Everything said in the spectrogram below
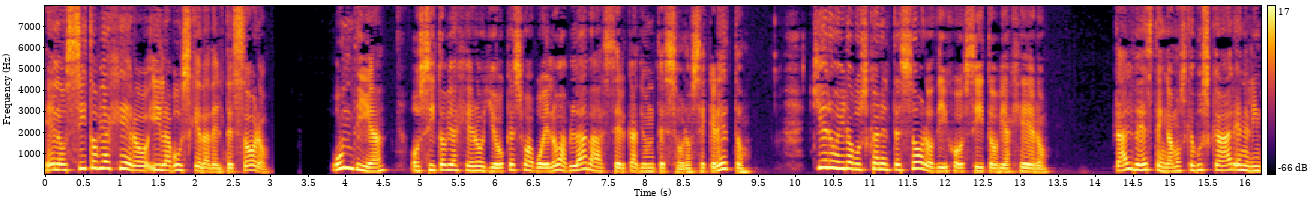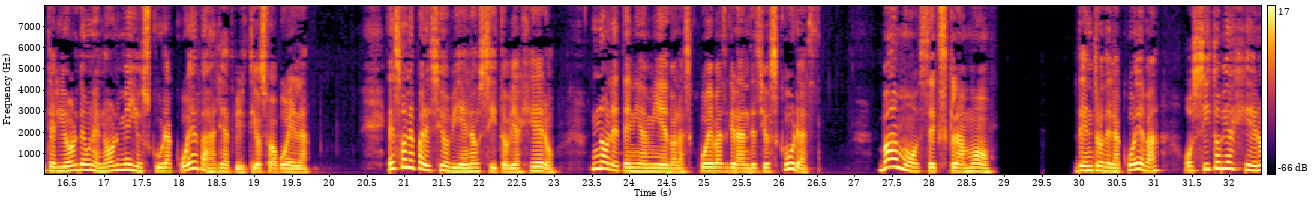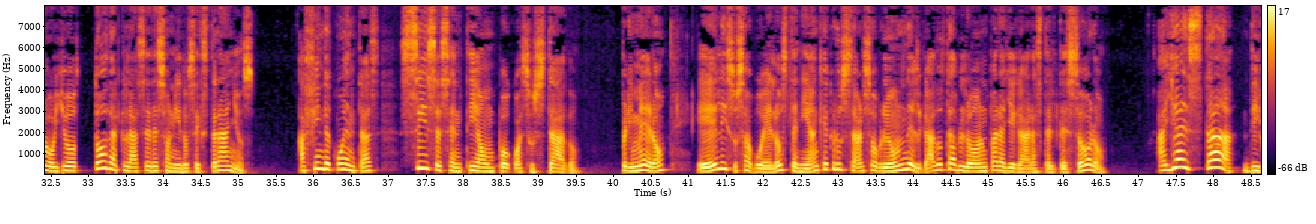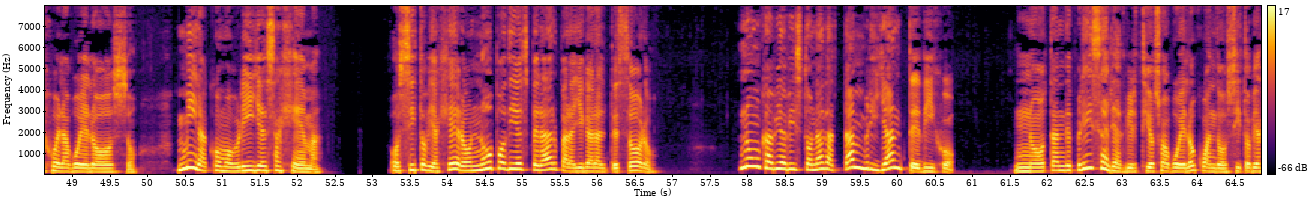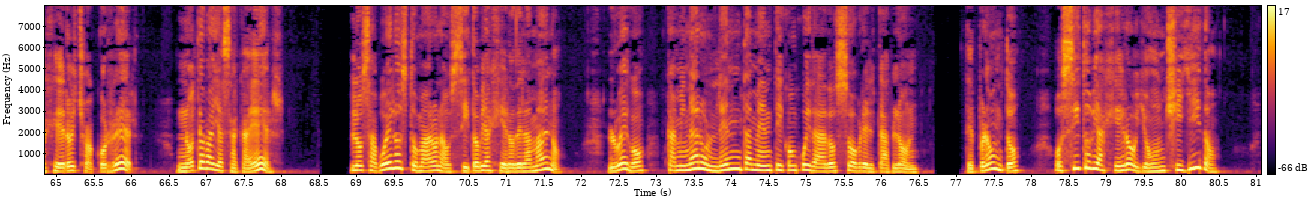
El osito viajero y la búsqueda del tesoro. Un día, Osito Viajero oyó que su abuelo hablaba acerca de un tesoro secreto. Quiero ir a buscar el tesoro, dijo Osito Viajero. Tal vez tengamos que buscar en el interior de una enorme y oscura cueva, le advirtió su abuela. Eso le pareció bien a Osito Viajero. No le tenía miedo a las cuevas grandes y oscuras. Vamos, exclamó. Dentro de la cueva, Osito Viajero oyó toda clase de sonidos extraños. A fin de cuentas, sí se sentía un poco asustado. Primero, él y sus abuelos tenían que cruzar sobre un delgado tablón para llegar hasta el tesoro. Allá está, dijo el abuelo oso. Mira cómo brilla esa gema. Osito viajero no podía esperar para llegar al tesoro. Nunca había visto nada tan brillante, dijo. No tan deprisa, le advirtió su abuelo cuando Osito Viajero echó a correr. No te vayas a caer. Los abuelos tomaron a Osito Viajero de la mano. Luego caminaron lentamente y con cuidado sobre el tablón. De pronto, Osito Viajero oyó un chillido.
